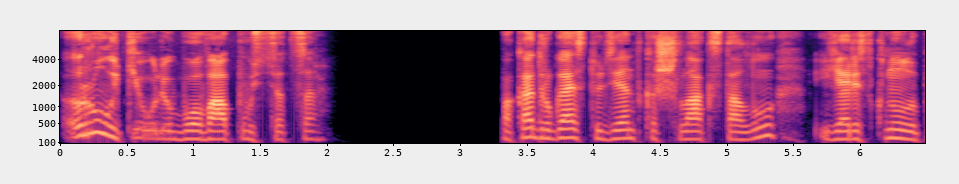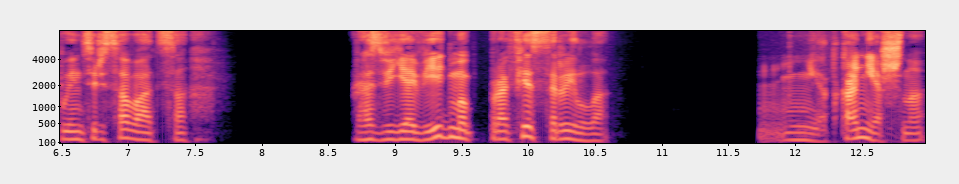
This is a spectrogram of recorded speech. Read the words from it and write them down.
руки у любого опустятся. Пока другая студентка шла к столу, я рискнула поинтересоваться. «Разве я ведьма, профессор Илла?» «Нет, конечно»,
